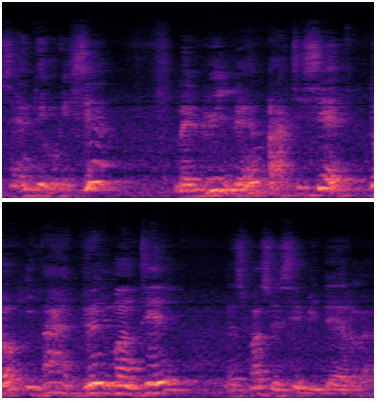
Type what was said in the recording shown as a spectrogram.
c'est un théoricien, mais lui, il est un praticien. Donc, il va agrémenter, n'est-ce pas, ce séminaire-là.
